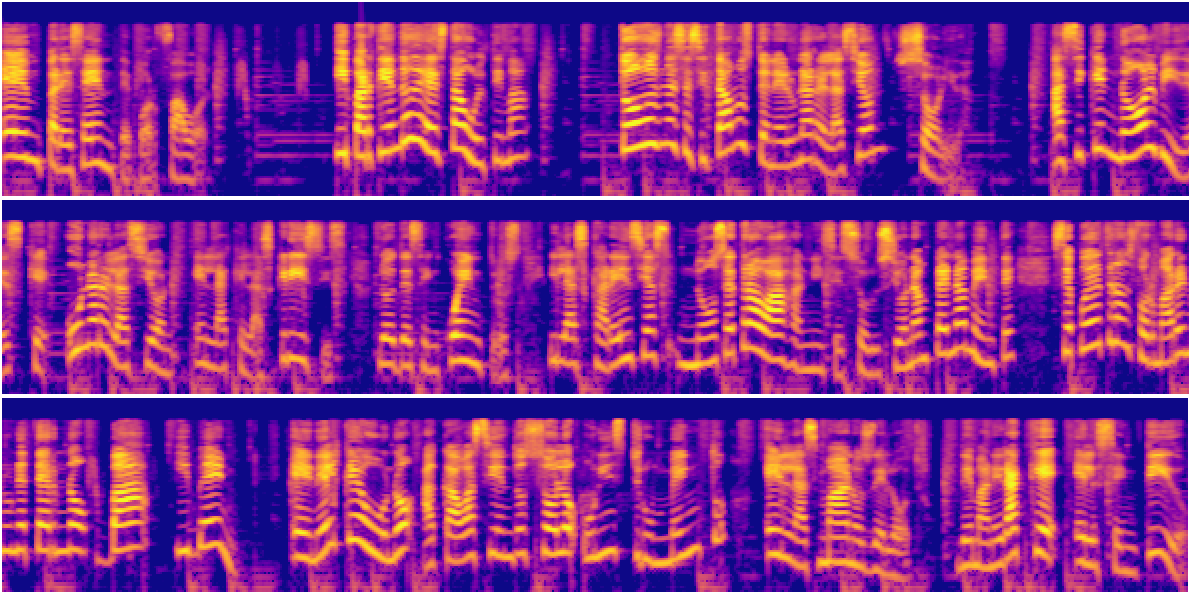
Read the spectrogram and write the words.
en presente, por favor. Y partiendo de esta última, todos necesitamos tener una relación sólida. Así que no olvides que una relación en la que las crisis, los desencuentros y las carencias no se trabajan ni se solucionan plenamente, se puede transformar en un eterno va y ven, en el que uno acaba siendo solo un instrumento en las manos del otro. De manera que el sentido,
